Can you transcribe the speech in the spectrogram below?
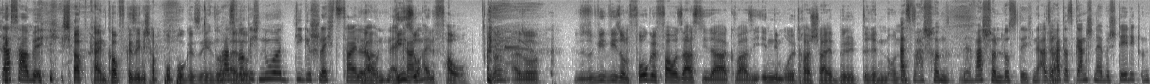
Das habe ich. ich habe keinen Kopf gesehen, ich habe Popo gesehen. Du so. hast also, wirklich nur die Geschlechtsteile ja, da unten Wie erkannt. so ein V. Ne? Also so wie, wie so ein Vogelfau saß die da quasi in dem Ultraschallbild drin. Und Das war schon, das war schon lustig. Ne? Also Ja. er hat das ganz schnell bestätigt und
